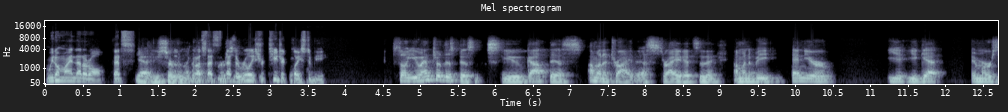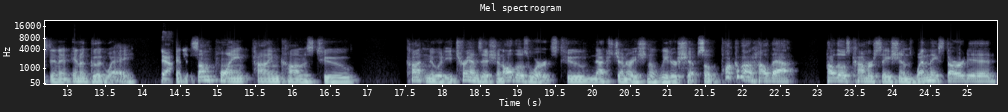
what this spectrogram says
we don't mind that at all. That's yeah, you serving the customers. That's, that's a really strategic place to be. So you enter this business, you got this. I'm going to try this, right? It's the, I'm going to be, and you're you, you get immersed in it in a good way yeah. And at some point, time comes to continuity, transition, all those words to next generation of leadership. So talk about how that, how those conversations, when they started,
